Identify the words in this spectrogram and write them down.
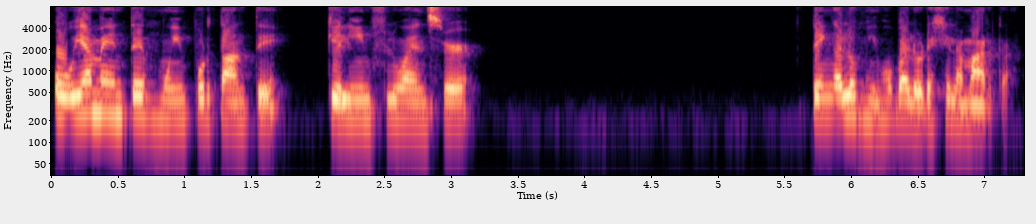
Obviamente es muy importante que el influencer tenga los mismos valores que la marca.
